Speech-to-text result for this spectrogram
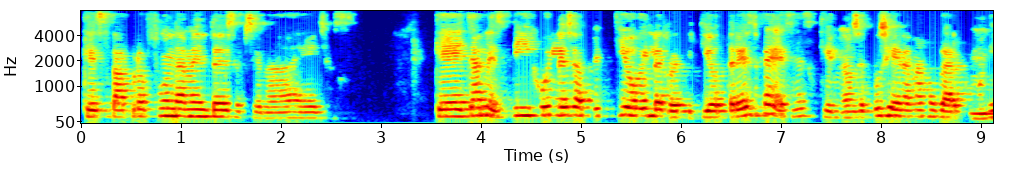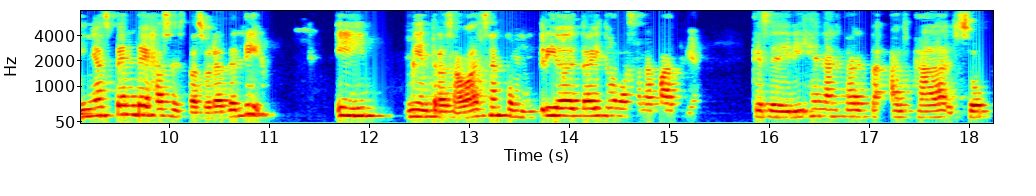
que está profundamente decepcionada de ellas, que ella les dijo y les advirtió y les repitió tres veces que no se pusieran a jugar como niñas pendejas a estas horas del día. Y mientras avanzan como un trío de traidoras a la patria, que se dirigen al, al cadalso,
